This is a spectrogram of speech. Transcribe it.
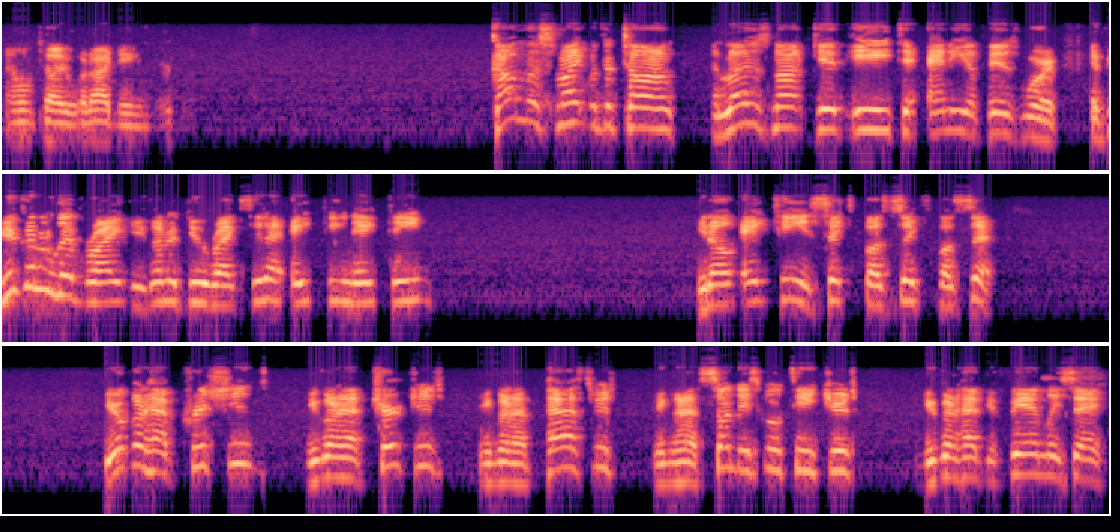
I won't tell you what I named her. Come to smite with the tongue, and let us not give heed to any of his word. If you're going to live right, you're going to do right. See that 18, 18? You know, 18 is 6 plus 6 plus 6. You're going to have Christians, you're going to have churches, you're going to have pastors, you're going to have Sunday school teachers, you're going to have your family say,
